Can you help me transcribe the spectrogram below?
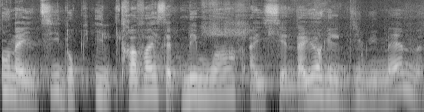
en Haïti, donc il travaille cette mémoire haïtienne. D'ailleurs, il dit lui-même,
